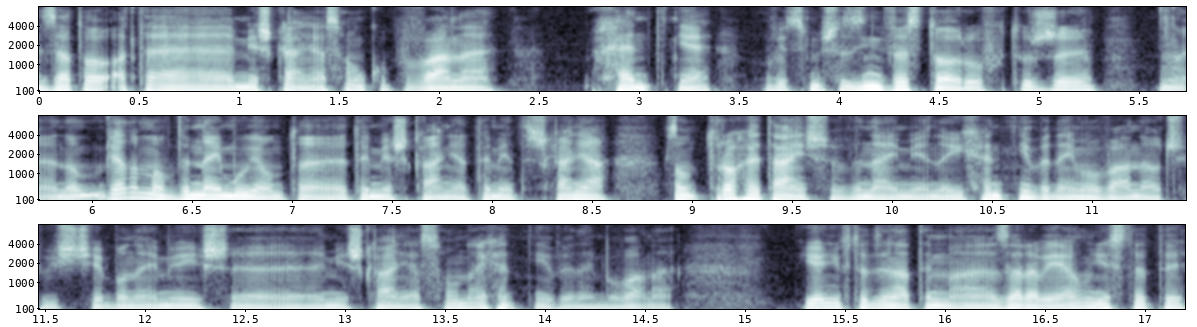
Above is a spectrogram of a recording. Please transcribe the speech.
Za to a te mieszkania są kupowane chętnie, powiedzmy przez inwestorów, którzy, e, no wiadomo, wynajmują te, te mieszkania. Te mieszkania są trochę tańsze w wynajmie, no i chętnie wynajmowane oczywiście, bo najmniejsze mieszkania są najchętniej wynajmowane. i oni wtedy na tym e, zarabiają. Niestety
